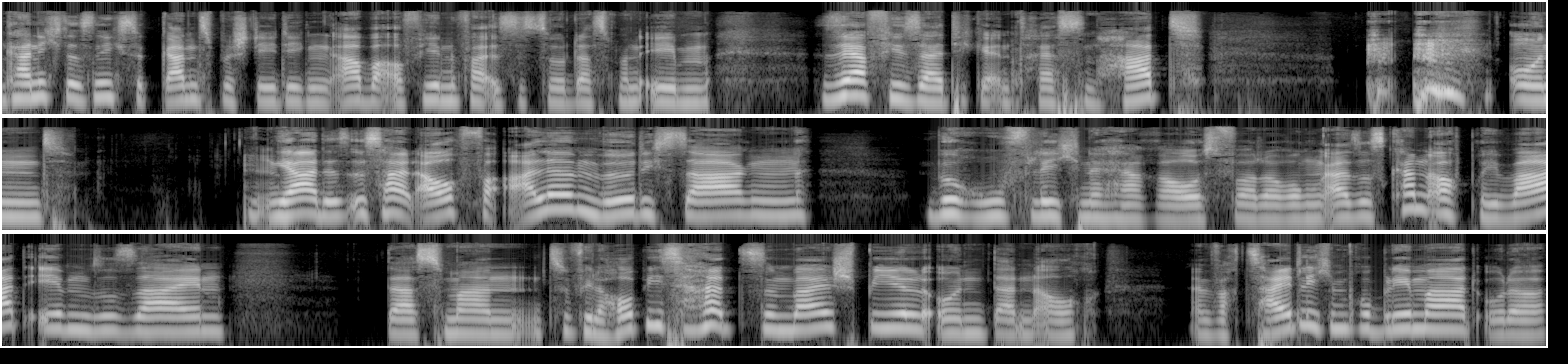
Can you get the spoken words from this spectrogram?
kann ich das nicht so ganz bestätigen, aber auf jeden Fall ist es so, dass man eben sehr vielseitige Interessen hat. Und ja, das ist halt auch vor allem, würde ich sagen, beruflich eine Herausforderung. Also es kann auch privat ebenso sein dass man zu viele Hobbys hat zum Beispiel und dann auch einfach zeitlich ein Problem hat oder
